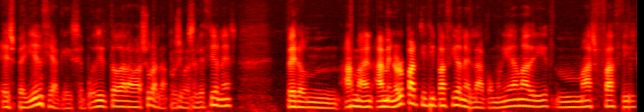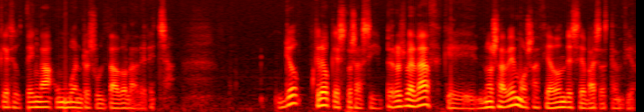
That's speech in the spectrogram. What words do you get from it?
experiencia, que se puede ir toda la basura en las próximas elecciones, pero mm, a, menor participación en la Comunidad de Madrid, más fácil que se obtenga un buen resultado la derecha. Yo creo que esto es así, pero es verdad que no sabemos hacia dónde se va esa abstención.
